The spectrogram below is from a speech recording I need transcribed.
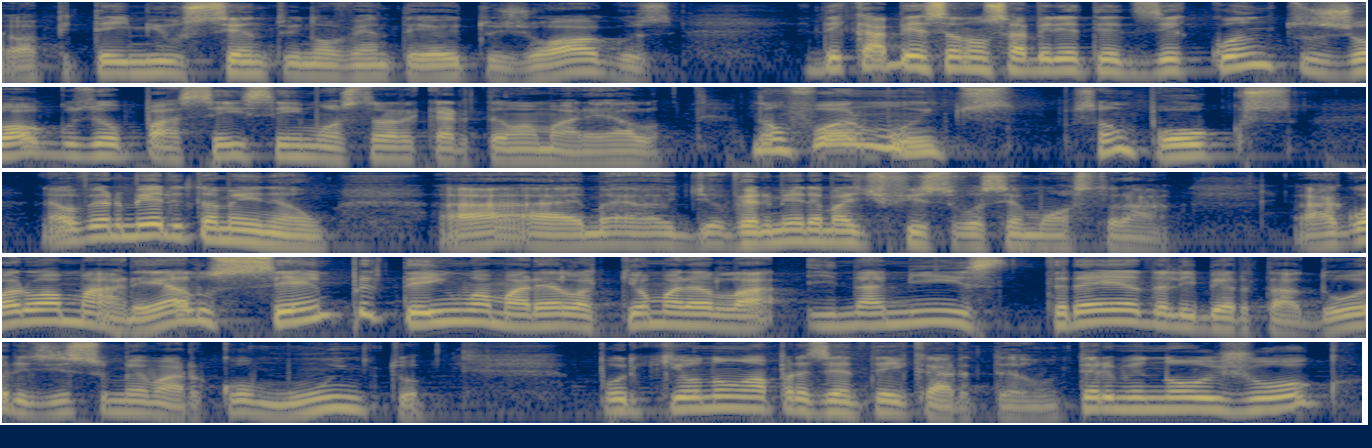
Eu apitei 1198 jogos. De cabeça eu não saberia te dizer quantos jogos eu passei sem mostrar cartão amarelo. Não foram muitos, são poucos. O vermelho também não. Ah, o vermelho é mais difícil você mostrar. Agora o amarelo sempre tem um amarelo aqui, um amarelo lá. E na minha estreia da Libertadores, isso me marcou muito, porque eu não apresentei cartão. Terminou o jogo,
